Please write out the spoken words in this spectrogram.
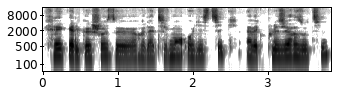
créer quelque chose de relativement holistique avec plusieurs outils,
